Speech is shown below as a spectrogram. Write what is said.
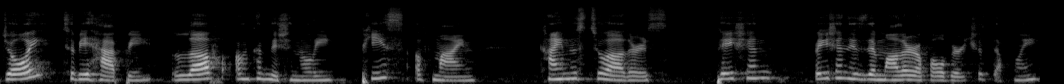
Joy to be happy, love unconditionally, peace of mind, kindness to others, patient. Patient is the mother of all virtues, definitely.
